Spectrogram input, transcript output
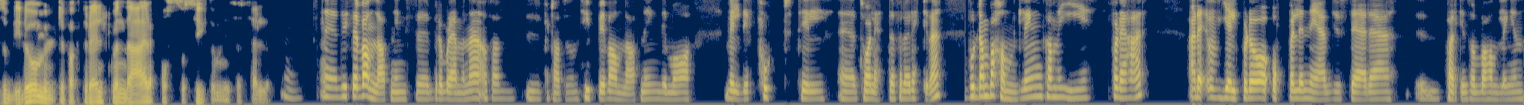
så blir det jo multifaktorelt, men det er også sykdommen i seg selv. Mm. Eh, disse vannlatningsproblemene, altså du fortalte sånn hyppig vannlatning, de må veldig fort til eh, toalettet for å rekke det. Hvordan behandling kan vi gi for det her? Det, hjelper det å opp- eller nedjustere eh, Parkinson-behandlingen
